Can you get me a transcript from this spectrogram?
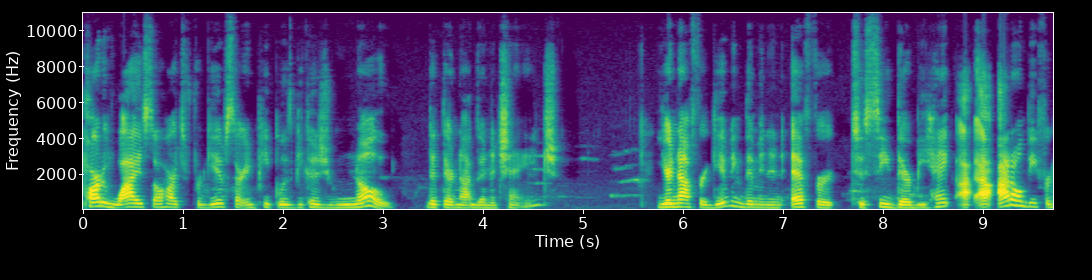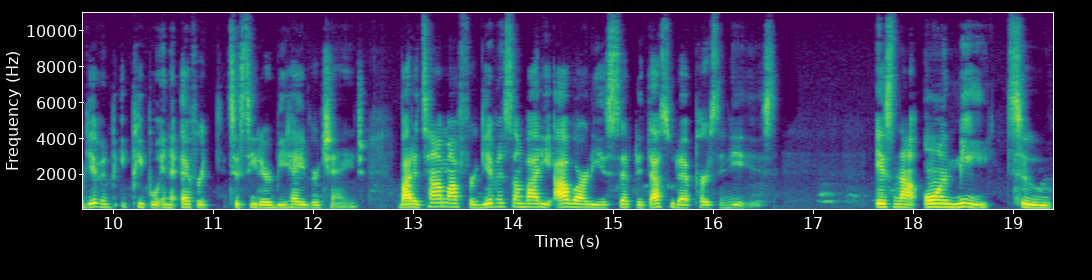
part of why it's so hard to forgive certain people is because you know that they're not going to change. You're not forgiving them in an effort to see their behavior. I, I, don't be forgiving people in an effort to see their behavior change. By the time I've forgiven somebody, I've already accepted that's who that person is. It's not on me to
